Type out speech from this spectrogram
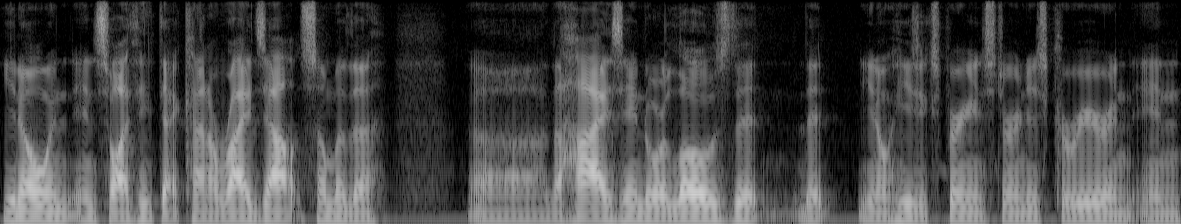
you know, and, and so I think that kind of rides out some of the uh, the highs and or lows that that you know he's experienced during his career and and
